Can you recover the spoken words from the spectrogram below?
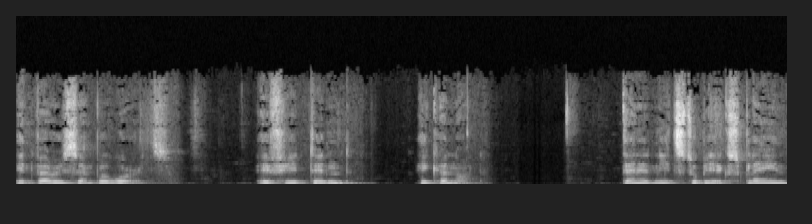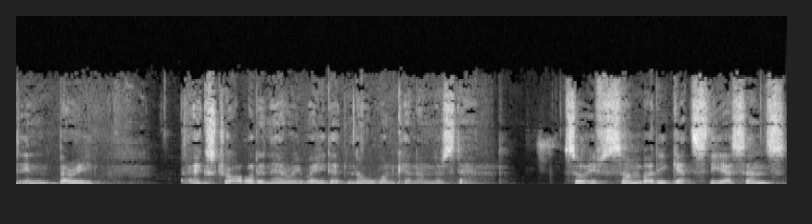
in very simple words. If he didn't, he cannot. Then it needs to be explained in very extraordinary way that no one can understand. So if somebody gets the essence,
